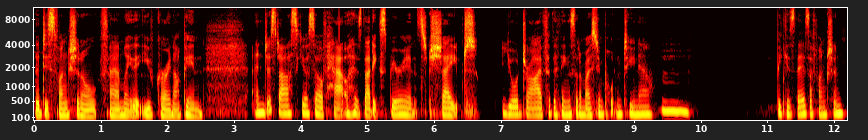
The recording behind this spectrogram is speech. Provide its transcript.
the dysfunctional family that you've grown up in and just ask yourself how has that experience shaped your drive for the things that are most important to you now? Hmm. Because there's a function.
